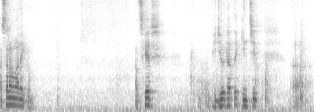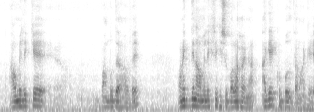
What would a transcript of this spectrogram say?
আসসালামু আলাইকুম। আজকের ভিডিওটাতে কিঞ্চিত আওয়ামী লীগকে বাম্বু দেওয়া হবে। অনেক দিন আওয়ামী লীগকে কিছু বলা হয় না। আগে খুব বলতাম, আগে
